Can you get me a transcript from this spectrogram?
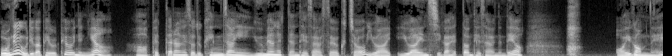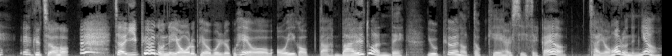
오늘 우리가 배울 표현은요. 아, 베테랑에서도 굉장히 유명했던 대사였어요. 그쵸? 유아, 유아인 씨가 했던 대사였는데요. 허, 어이가 없네. 예, 그쵸? 자, 이 표현 오늘 영어로 배워보려고 해요. 어이가 없다. 말도 안 돼. 이 표현 어떻게 할 수 있을까요? 자, 영어로는요.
